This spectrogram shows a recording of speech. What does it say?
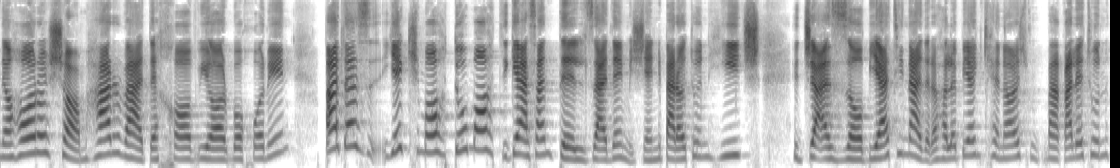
نهار و شام هر وعده خاویار بخورین بعد از یک ماه دو ماه دیگه اصلا دل زده میشه. یعنی براتون هیچ جذابیتی نداره. حالا بیان کنارش بغلتون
